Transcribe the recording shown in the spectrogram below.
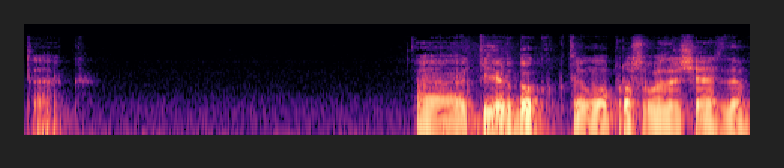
Так. А, киллер Док, к твоему вопросу возвращаясь, да?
